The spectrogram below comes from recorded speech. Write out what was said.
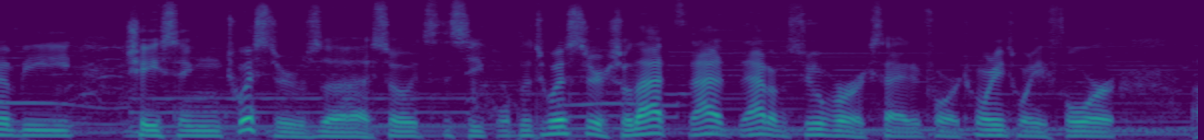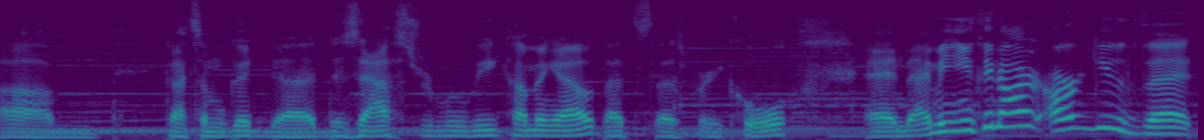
to be chasing Twisters. Uh, so it's the sequel to Twister. So that's that that I'm super excited for. 2024. Um, got some good uh, disaster movie coming out. That's that's pretty cool. And I mean, you can ar- argue that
